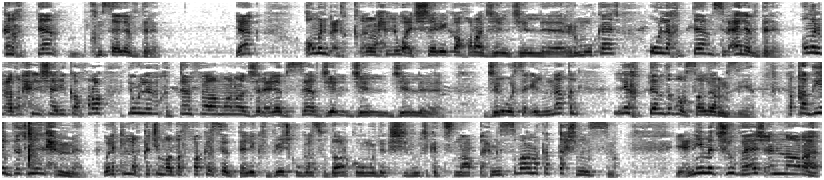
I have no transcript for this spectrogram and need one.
كان خدام ب 5000 درهم. ياك. ومن بعد راح لواحد الشركة أخرى ديال ديال الرموكات ولا خدام 7000 درهم. ومن بعد راح لشركة أخرى اللي ولا خدام فيها manager على بزاف ديال ديال ديال ديال وسائل النقل اللي خدام دابا ب salaire مزيان. القضية بدات من الحمام ولكن الا بقيتي ما فاكر سد عليك في بيتك وجالس في داركم وداك الشيء فهمتي كتسنى طيح من السما ما كطيحش من السما. يعني ما تشوفهاش أن راه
